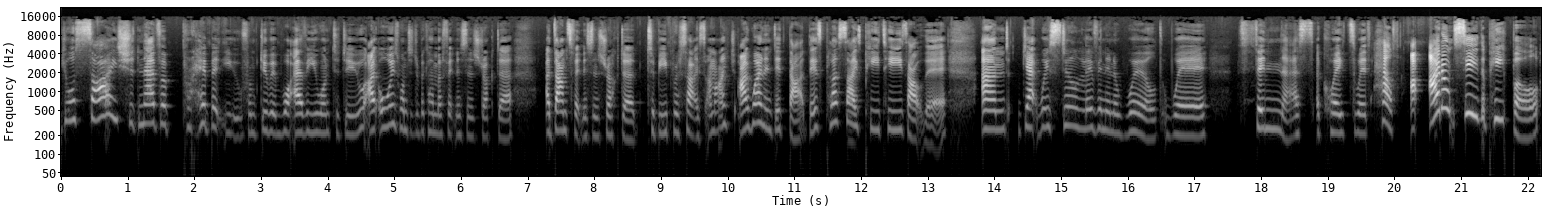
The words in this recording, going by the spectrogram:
your size should never prohibit you from doing whatever you want to do. I always wanted to become a fitness instructor, a dance fitness instructor to be precise, and I I went and did that. There's plus size PTs out there, and yet we're still living in a world where thinness equates with health. I, I don't see the people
